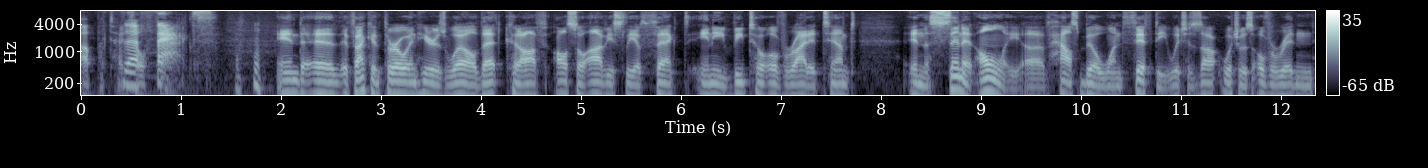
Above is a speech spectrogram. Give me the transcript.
a potential The facts. And uh, if I can throw in here as well, that could off also obviously affect any veto override attempt in the Senate only of House Bill 150, which is uh, which was overridden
